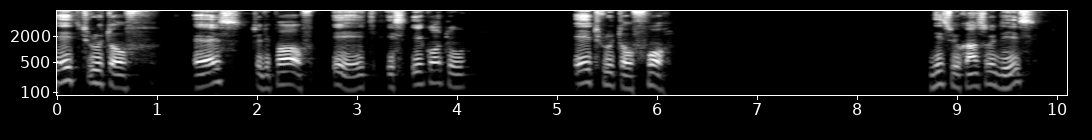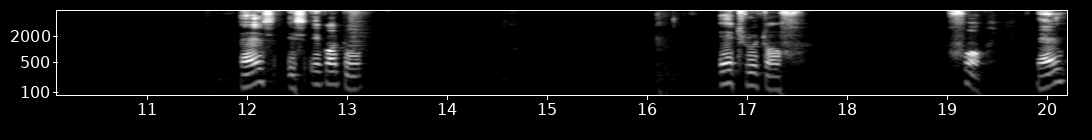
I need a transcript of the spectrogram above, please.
8th root of s to the power of 8 is equal to 8 root of 4. This will cancel this. S is equal to 8 root of 4. Then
